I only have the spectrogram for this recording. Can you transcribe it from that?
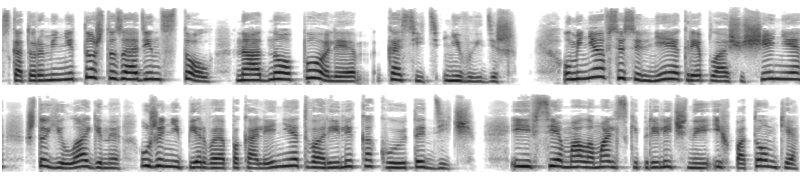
с которыми не то что за один стол, на одно поле косить не выйдешь. У меня все сильнее крепло ощущение, что Елагины уже не первое поколение творили какую-то дичь. И все маломальски приличные их потомки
